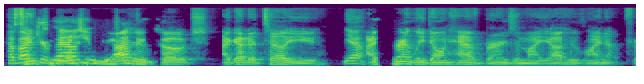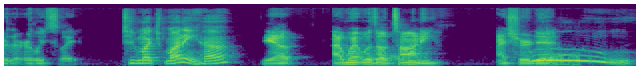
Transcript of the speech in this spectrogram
How about Since your value Yahoo coach? I got to tell you, yeah, I currently don't have Burnes in my Yahoo lineup for the early slate. Too much money, huh? Yep, I went with Ohtani. I sure did. Ooh.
